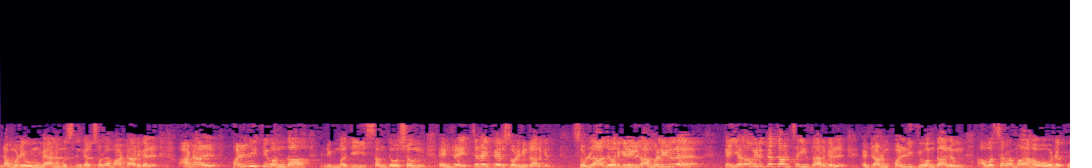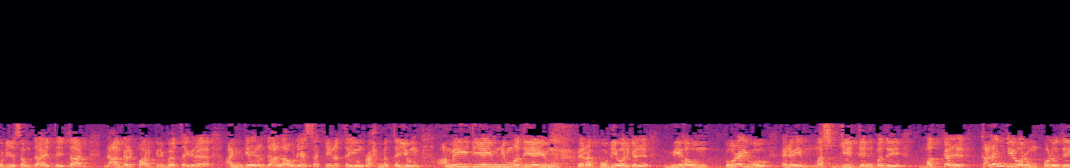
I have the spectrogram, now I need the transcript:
நம்முடைய உண்மையான முஸ்லிம்கள் சொல்ல மாட்டார்கள். ஆனால் பள்ளிக்கு வந்தா நிம்மதி சந்தோஷம் என்று எத்தனை பேர் சொல்கின்றார்கள்? சொல்லாதவர்கள் இல்லாமல் இல்ல. கையளவு இருக்கத்தான் செய்கிறார்கள் என்றாலும் பள்ளிக்கு வந்தாலும் அவசரமாக ஓடக்கூடிய சமுதாயத்தை தான் நாங்கள் பார்க்கிறோமே தவிர அங்கே இருந்து அல்லாவுடைய சக்கீனத்தையும் ரஹ்மத்தையும் அமைதியையும் நிம்மதியையும் பெறக்கூடியவர்கள் மிகவும் குறைவு. எனவே மஸ்ஜித் என்பது மக்கள் கலங்கி வரும் பொழுது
